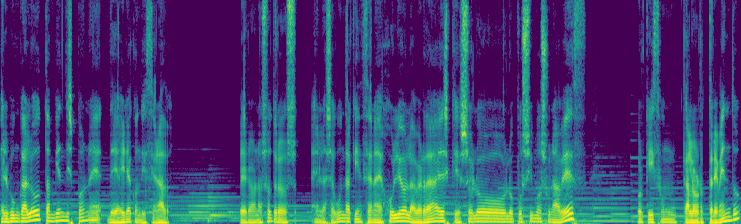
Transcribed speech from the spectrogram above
El bungalow también dispone de aire acondicionado pero nosotros en la segunda quincena de julio la verdad es que solo lo pusimos una vez porque hizo un calor tremendo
